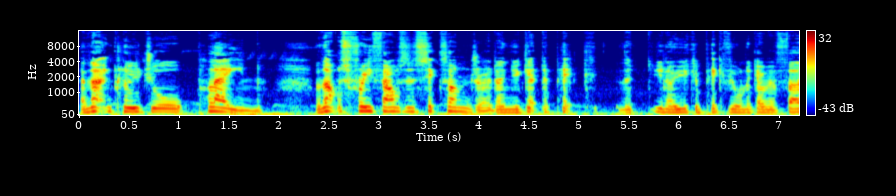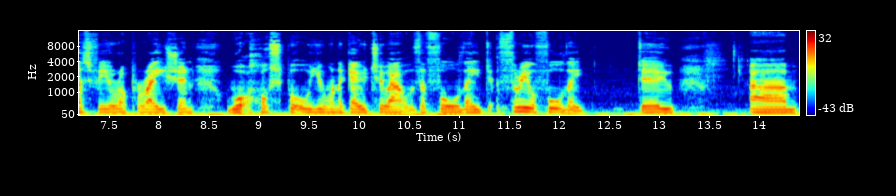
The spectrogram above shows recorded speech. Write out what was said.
And that includes your plane. Well, that was three thousand six hundred, and you get to pick the. You know, you can pick if you want to go in first for your operation, what hospital you want to go to out of the four they three or four they do. Um,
